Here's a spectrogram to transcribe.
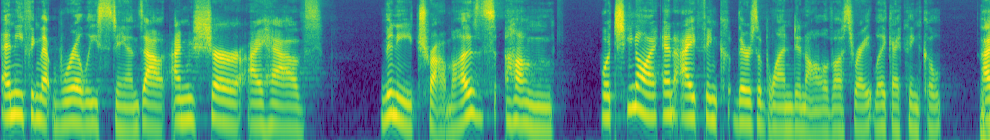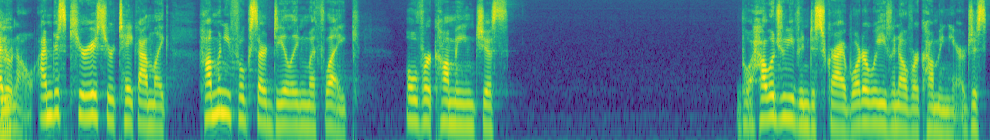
anything that really stands out. I'm sure I have many traumas, um, which you know, and I think there's a blend in all of us, right? Like I think mm-hmm. I don't know. I'm just curious your take on like how many folks are dealing with like overcoming just how would you even describe what are we even overcoming here? Just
